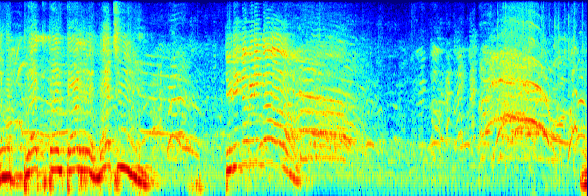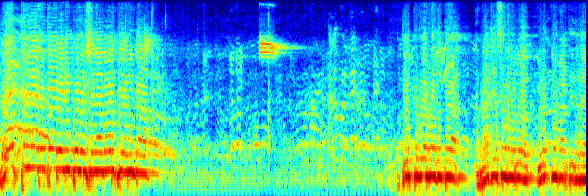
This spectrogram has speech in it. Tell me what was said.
ನಮ್ಮ ಬ್ಲಾಕ್ ಪ್ಯಾಂಥರ್ ಮಾಚಿ ಟಿಡಿಂಗ ತೀರ್ಪುಗಾರರಾದಂತ ರಾಜೇಶ್ ಸರ್ ಅವರು ಯೋಚನೆ ಮಾಡ್ತಿದ್ದಾರೆ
